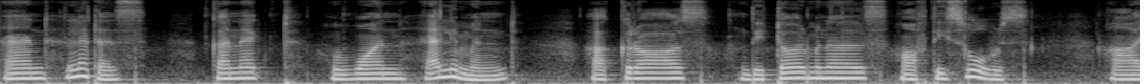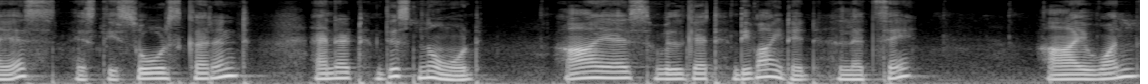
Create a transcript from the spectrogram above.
and let us connect one element across the terminals of the source. Is is the source current and at this node is will get divided let's say I1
